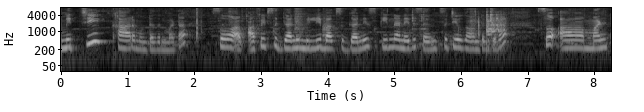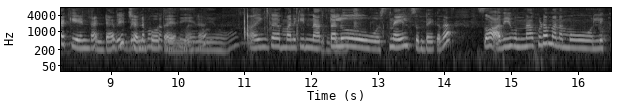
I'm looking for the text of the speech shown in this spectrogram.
మిర్చి కారం ఉంటుంది అనమాట సో అఫిడ్స్కి కానీ మిల్లీ బాగ్స్కి కానీ స్కిన్ అనేది సెన్సిటివ్గా ఉంటుంది కదా. సో ఆ మంటకి ఏంటంటే అవి చనిపోతాయి అన్నమాట ఆ, ఇంకా మనకి నత్తలు స్నైల్స్ ఉంటాయి కదా సో అవి ఉన్నా కూడా మనము లిక్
